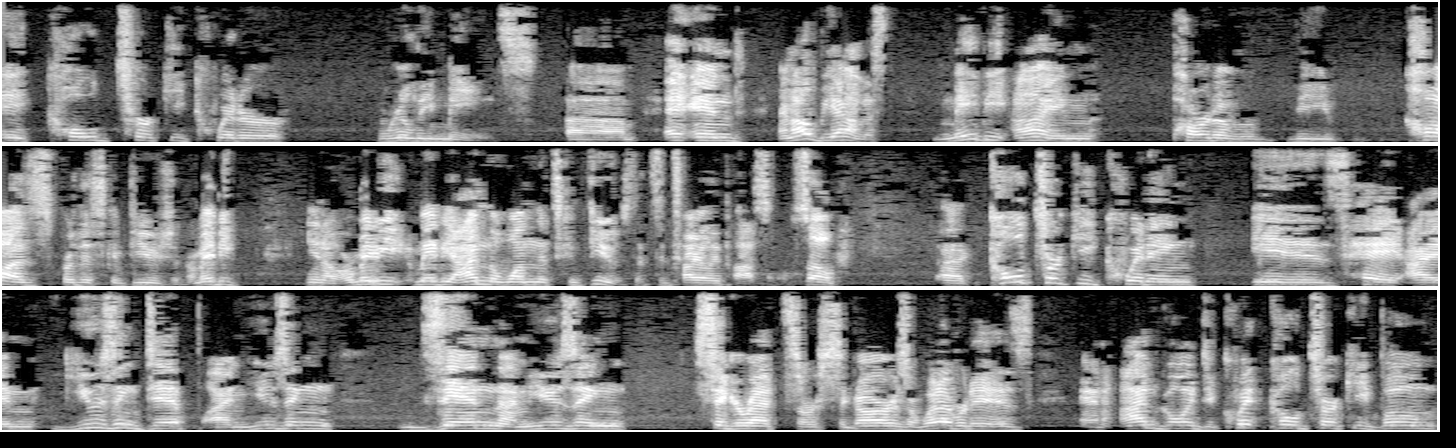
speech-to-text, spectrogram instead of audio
a cold turkey quitter really means. Um, and, and and I'll be honest, maybe I'm part of the cause for this confusion, or maybe you know, or maybe maybe I'm the one that's confused. That's entirely possible. So, uh, cold turkey quitting is hey, I'm using dip, I'm using Zyn, I'm using cigarettes or cigars or whatever it is, and I'm going to quit cold turkey. Boom,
